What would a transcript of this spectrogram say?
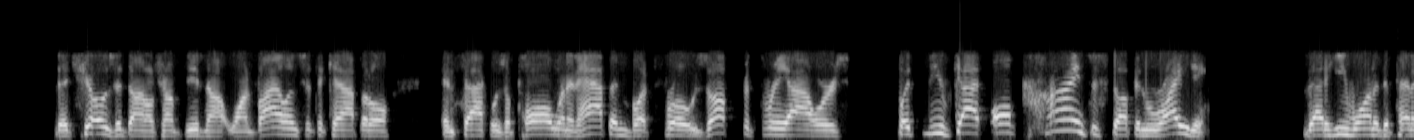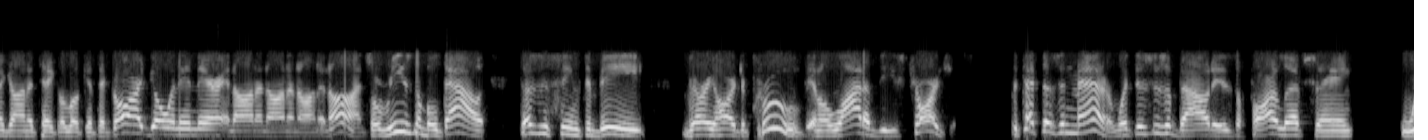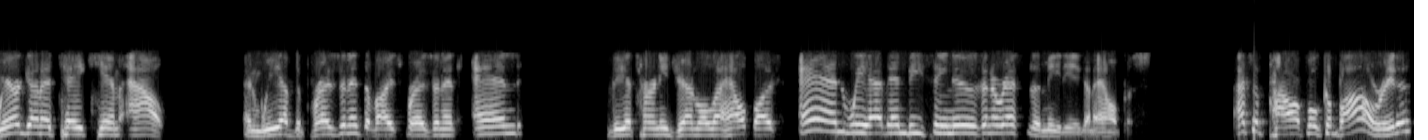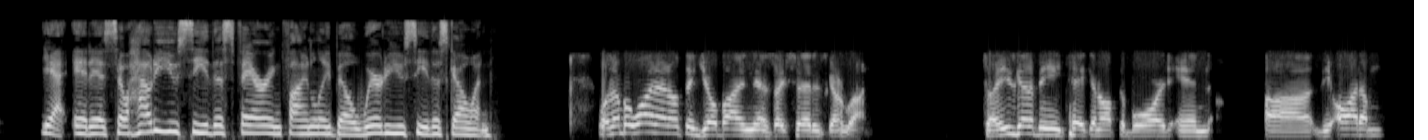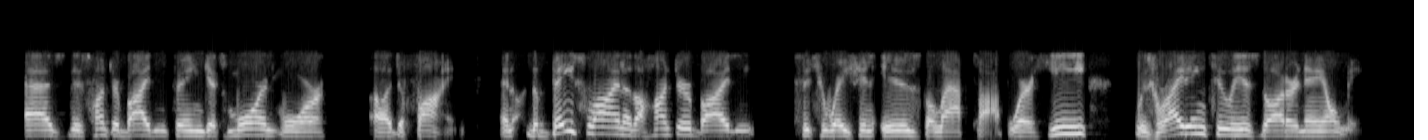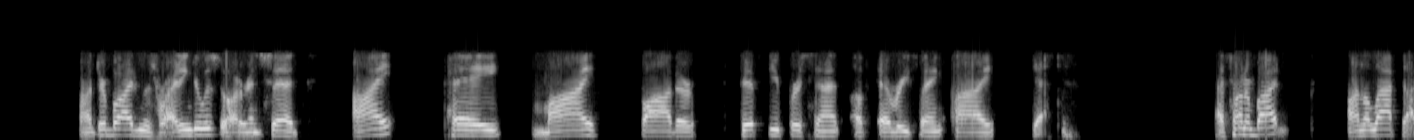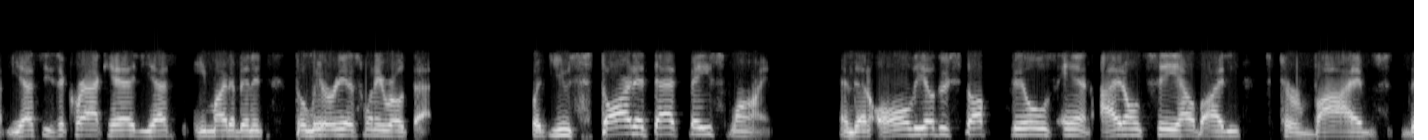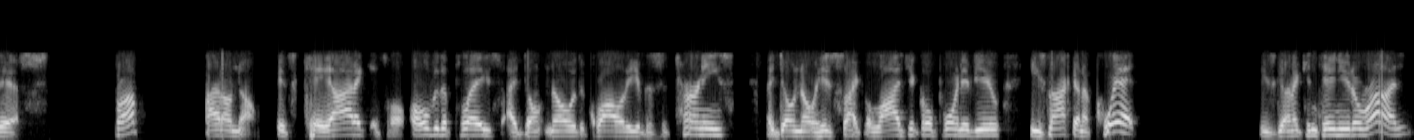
that shows that Donald Trump did not want violence at the Capitol. In fact, was appalled when it happened, but froze up for three hours. But you've got all kinds of stuff in writing that he wanted the Pentagon to take a look at the guard going in there and on and on and on and on. So reasonable doubt doesn't seem to be very hard to prove in a lot of these charges. But that doesn't matter. What this is about is the far left saying, we're going to take him out. And we have the president, the vice president, and the attorney general to help us. And we have NBC News and the rest of the media going to help us. That's a powerful cabal, Rita. Yeah, it is. So, how do you see this faring finally, Bill? Where do you see this going? Well, number one, I don't think Joe Biden, as I said, is going to run. So he's going to be taken off the board in uh, the autumn as this Hunter Biden thing gets more and more uh, defined. And the baseline of the Hunter Biden situation is the laptop, where he was writing to his daughter, Naomi. Hunter Biden was writing to his daughter and said, I pay my father 50% of everything I get. That's Hunter Biden on the laptop. Yes, he's a crackhead. Yes, he might have been delirious when he wrote that. But you start at that baseline, and then all the other stuff fills in. I don't see how Biden survives this. Trump, I don't know. It's chaotic. It's all over the place. I don't know the quality of his attorneys. I don't know his psychological point of view. He's not going to quit. He's going to continue to run,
